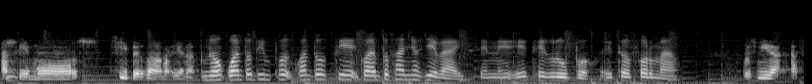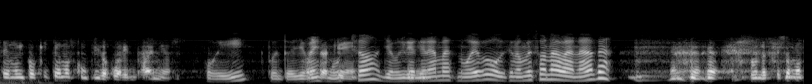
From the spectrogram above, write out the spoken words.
hacemos... Sí, perdona, Mariana. No, ¿cuánto tiempo, cuántos, cuántos años lleváis en e- este grupo, esto formado? Pues mira, hace muy poquito hemos cumplido 40 años. Uy, pues entonces lleváis sea que- mucho. Yo creía sí. que era más nuevo, porque no me sonaba nada. bueno, es que somos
